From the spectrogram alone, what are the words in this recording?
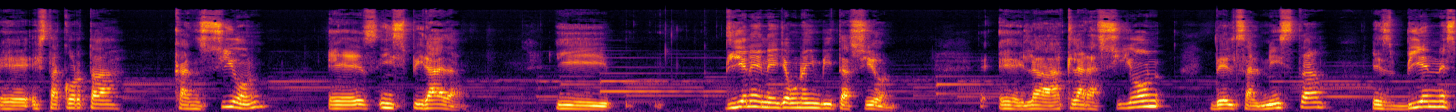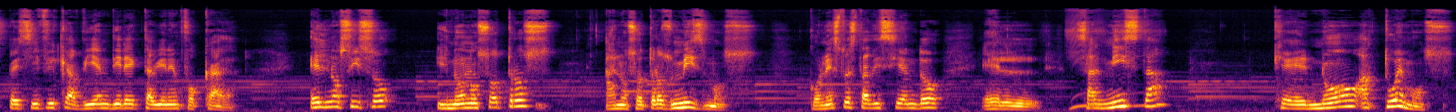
eh, esta corta canción es inspirada y tiene en ella una invitación. Eh, la aclaración del salmista es bien específica, bien directa, bien enfocada. Él nos hizo y no nosotros a nosotros mismos. Con esto está diciendo el salmista que no actuemos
